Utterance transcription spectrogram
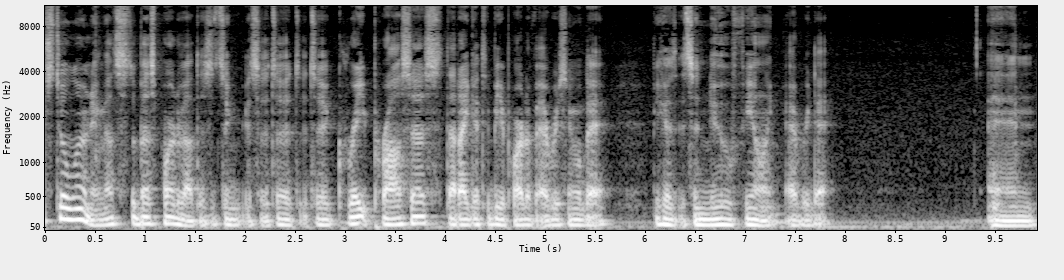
I'm still learning. That's the best part about this. It's a, it's a, it's a, it's a great process that I get to be a part of every single day because it's a new feeling every day. And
